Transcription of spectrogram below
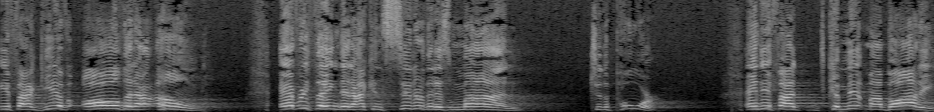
if I give all that I own, everything that I consider that is mine to the poor, and if I commit my body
